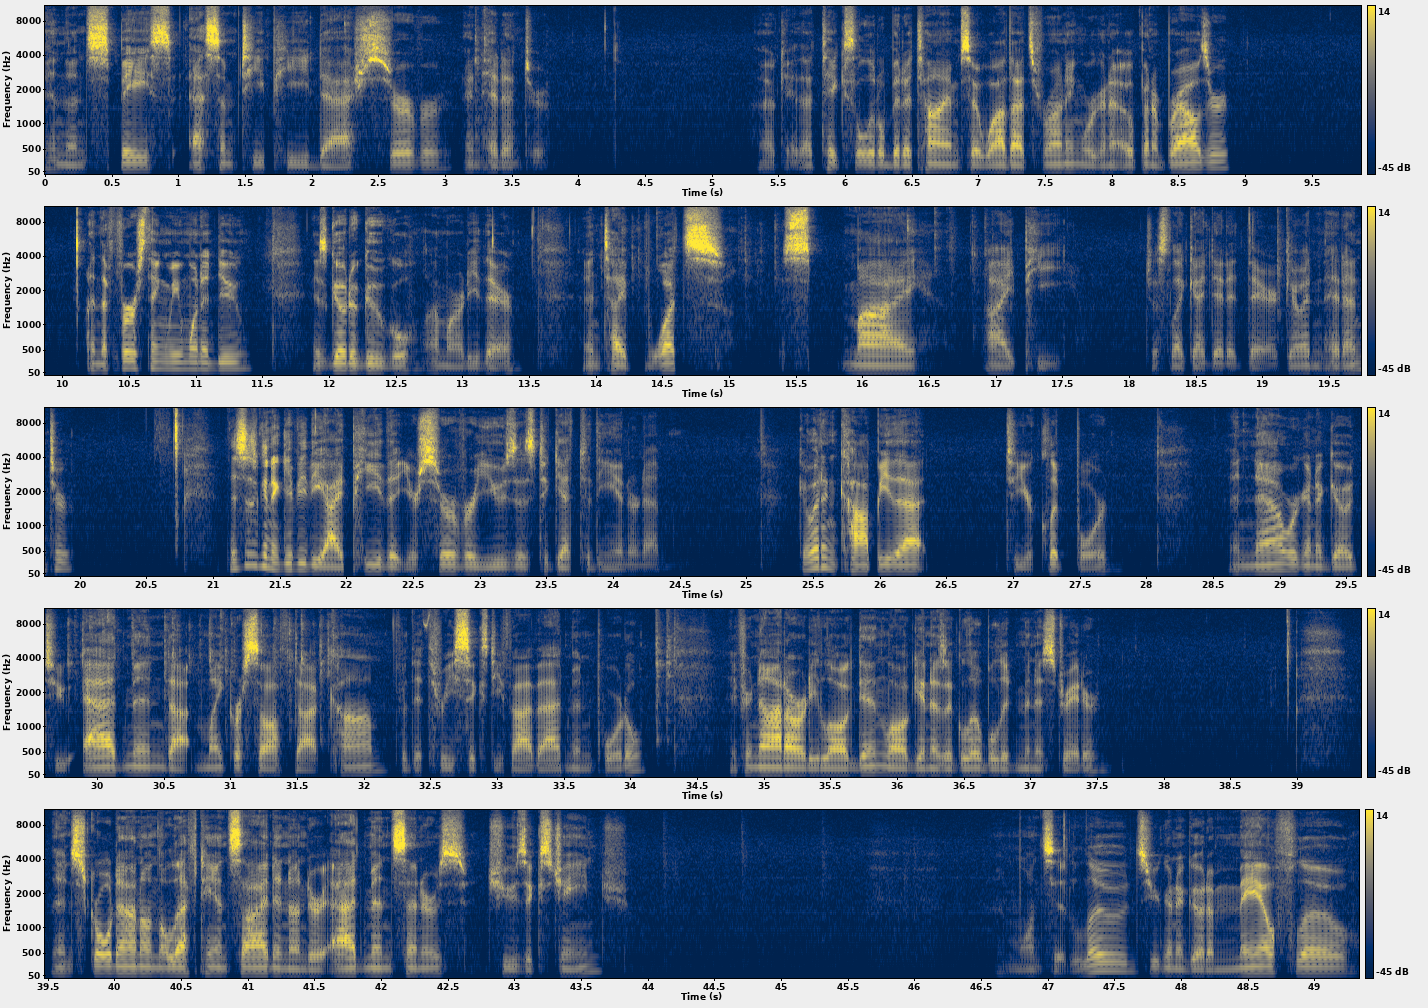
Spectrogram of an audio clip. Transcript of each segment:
and then space SMTP dash server and hit enter. Okay, that takes a little bit of time, so while that's running, we're going to open a browser. And the first thing we want to do is go to Google, I'm already there, and type what's my IP, just like I did it there. Go ahead and hit enter. This is going to give you the IP that your server uses to get to the internet. Go ahead and copy that to your clipboard. And now we're going to go to admin.microsoft.com for the 365 admin portal. If you're not already logged in, log in as a global administrator. Then scroll down on the left hand side and under Admin Centers, choose Exchange. And once it loads, you're going to go to Mailflow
